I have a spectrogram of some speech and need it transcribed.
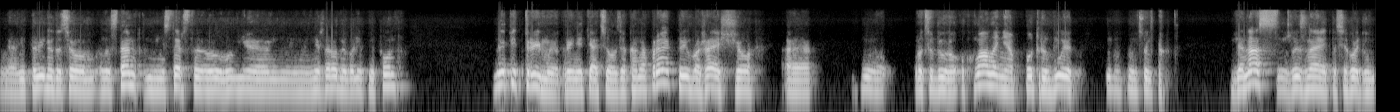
відповідно до цього листа, Міністерство Міжнародний валютний фонд не підтримує прийняття цього законопроекту і вважає, що е, ну, процедура ухвалення потребує консультацій. Для нас, ви знаєте, сьогодні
